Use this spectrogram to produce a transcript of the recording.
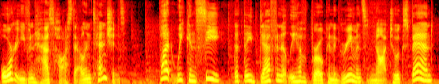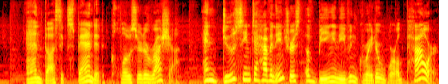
or even has hostile intentions, but we can see that they definitely have broken agreements not to expand and thus expanded closer to Russia and do seem to have an interest of being an even greater world power.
